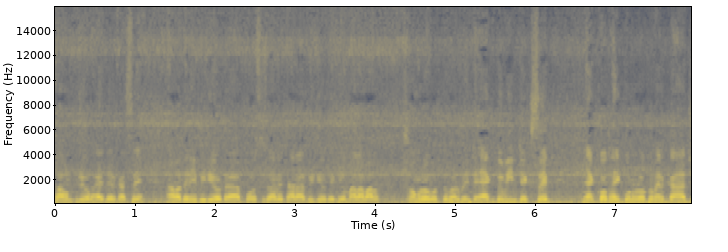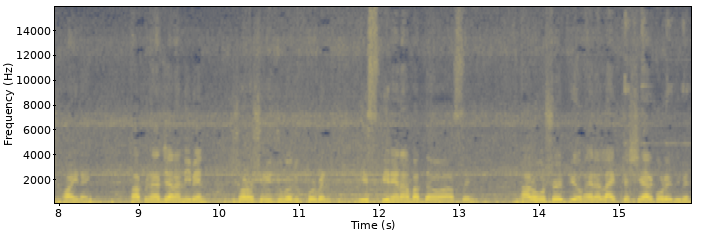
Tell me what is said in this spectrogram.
সাউন্ড প্রিয় ভাইদের কাছে আমাদের এই ভিডিওটা পৌঁছে যাবে, তারা ভিডিও দেখে মালামাল সংগ্রহ করতে পারবে। এটা একদম ইনটেক সেট, এক কথায় কোনো রকমের কাজ হয় নাই। আপনারা যারা নেবেন, সরাসরি যোগাযোগ করবেন, স্ক্রিনে নাম্বার দেওয়া আছে। আর অবশ্যই প্রিয় ভাইরা, লাইভটা শেয়ার করে দিবেন।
